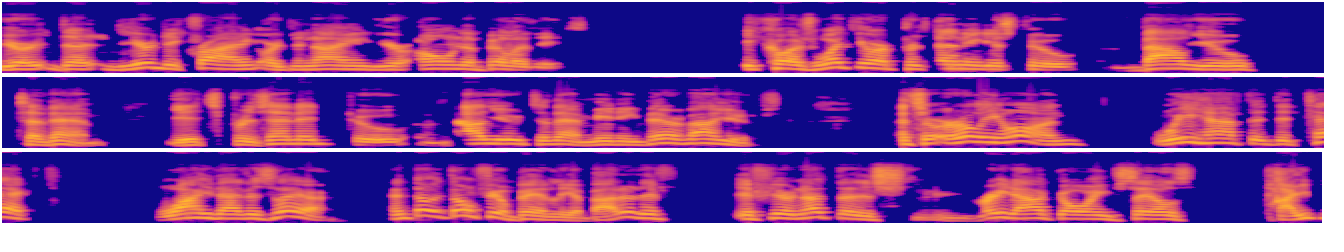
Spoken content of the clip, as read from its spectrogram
you're de- you're decrying or denying your own abilities because what you're presenting is to value to them it's presented to value to them meaning their values And so early on, we have to detect why that is there. And don't, don't feel badly about it. If, if you're not the great outgoing sales type,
